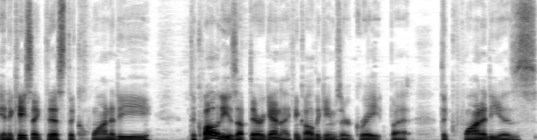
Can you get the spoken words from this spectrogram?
in a case like this, the quantity, the quality is up there again. I think all the games are great, but the quantity is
